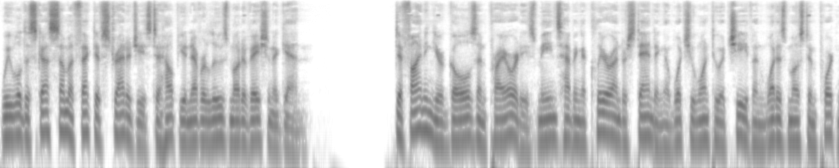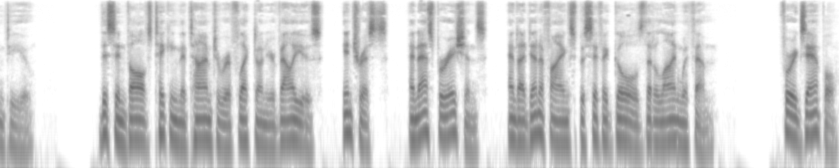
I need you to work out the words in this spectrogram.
we will discuss some effective strategies to help you never lose motivation again. Defining your goals and priorities means having a clear understanding of what you want to achieve and what is most important to you. This involves taking the time to reflect on your values, interests, and aspirations, and identifying specific goals that align with them. For example,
